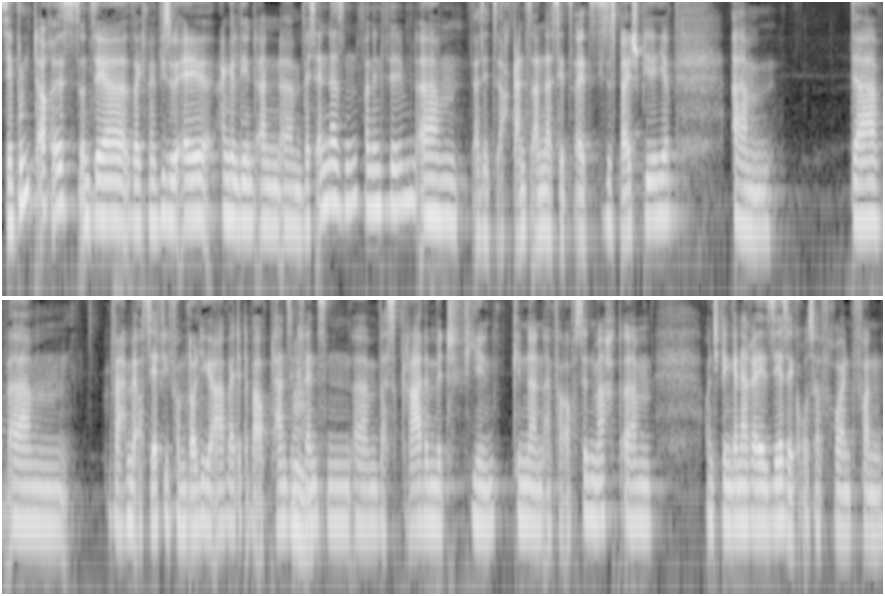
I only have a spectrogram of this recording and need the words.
sehr bunt auch ist und sehr, sag ich mal, visuell angelehnt an ähm, Wes Anderson von den Filmen. Ähm, also jetzt auch ganz anders jetzt als dieses Beispiel hier. Ähm, da ähm, haben wir auch sehr viel vom Dolly gearbeitet, aber auch Plansequenzen, mhm. was gerade mit vielen Kindern einfach auch Sinn macht. Ähm, und ich bin generell sehr, sehr großer Freund von,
